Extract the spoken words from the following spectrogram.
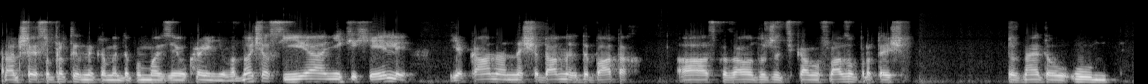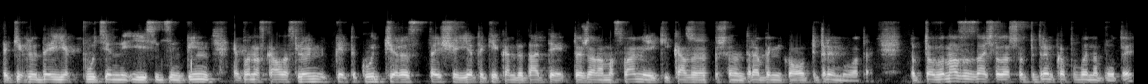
радше супротивниками допомозі Україні. Водночас є Нікі Хейлі, яка на нещодавних дебатах сказала дуже цікаву фразу про те, що, знаєте, у таких людей, як Путін і Сі Цзіньпінь, як вона сказала, слюньки текуть через те, що є такі кандидати, як той же Рамасвамі, які каже, що не треба нікого підтримувати. Тобто вона зазначила, що підтримка повинна бути.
